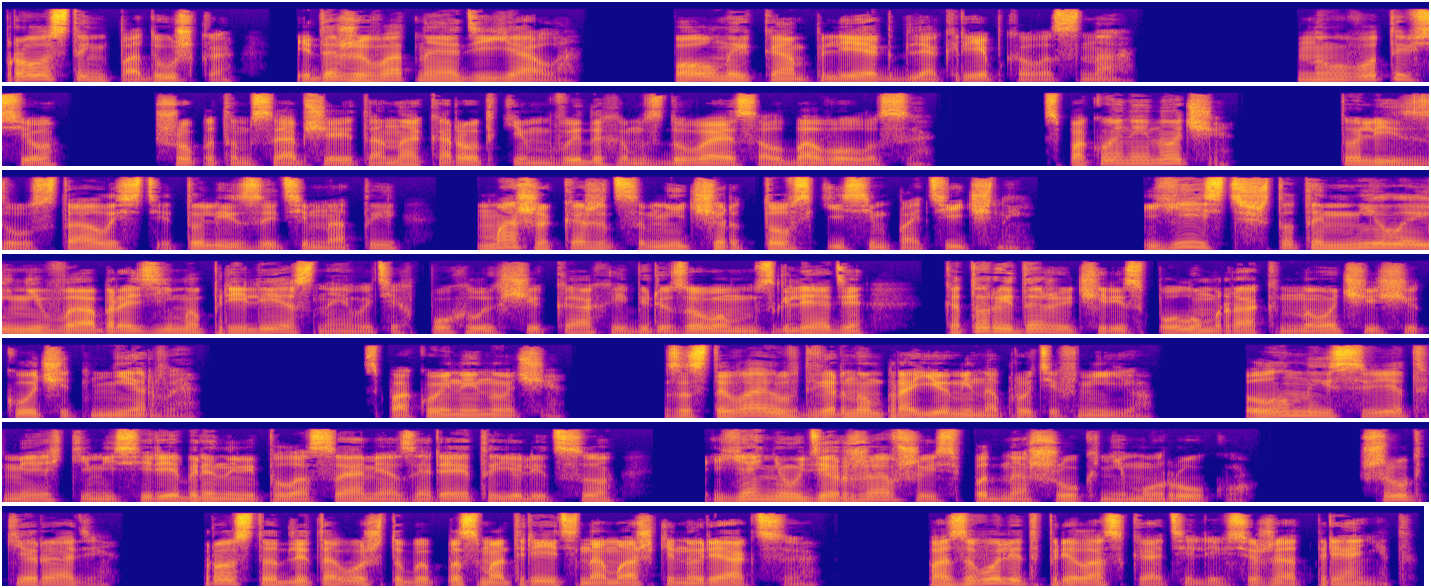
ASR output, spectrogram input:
Простынь, подушка и даже ватное одеяло. Полный комплект для крепкого сна. Ну вот и все. — шепотом сообщает она, коротким выдохом сдувая с лба волосы. «Спокойной ночи». То ли из-за усталости, то ли из-за темноты, Маша кажется мне чертовски симпатичной. Есть что-то милое и невообразимо прелестное в этих пухлых щеках и бирюзовом взгляде, который даже через полумрак ночи щекочет нервы. Спокойной ночи. Застываю в дверном проеме напротив нее. Лунный свет мягкими серебряными полосами озаряет ее лицо, я, не удержавшись, подношу к нему руку. Шутки ради. Просто для того, чтобы посмотреть на Машкину реакцию. Позволит приласкать или все же отпрянет.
